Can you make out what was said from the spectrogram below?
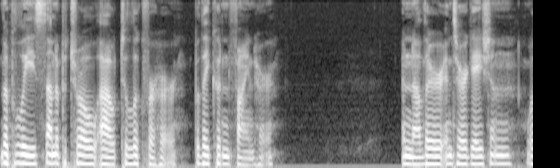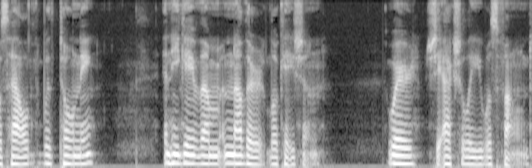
The police sent a patrol out to look for her, but they couldn't find her. Another interrogation was held with Tony, and he gave them another location where she actually was found.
